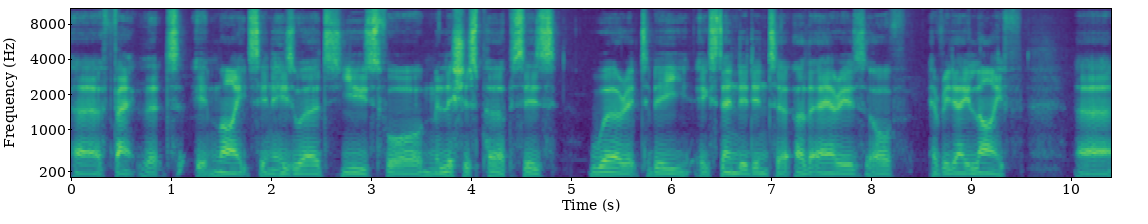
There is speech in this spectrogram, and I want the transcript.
uh, fact that it might, in his words, used for malicious purposes, were it to be extended into other areas of everyday life. Uh,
